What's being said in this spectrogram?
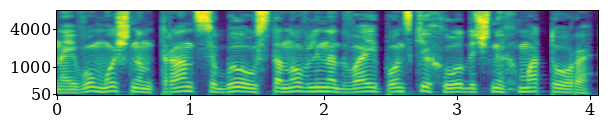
На его мощном трансе было установлено два японских лодочных мотора.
